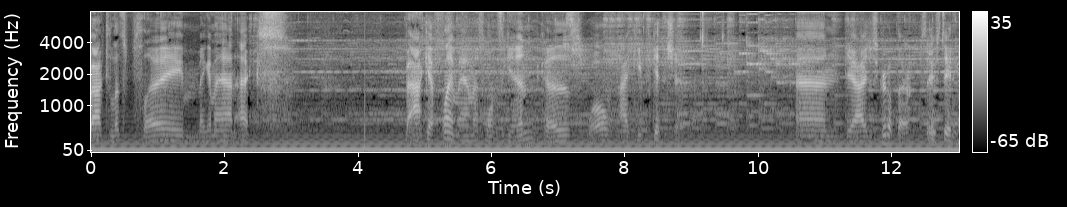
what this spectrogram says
back to Let's Play Mega Man X. Back at Flame Mammoth once again, because, well, I keep forgetting shit. And, yeah, I just screwed up there. Save stating.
